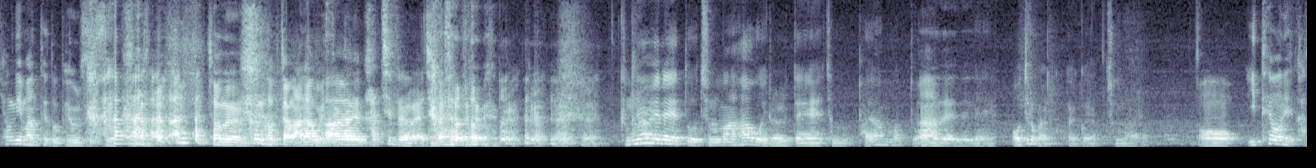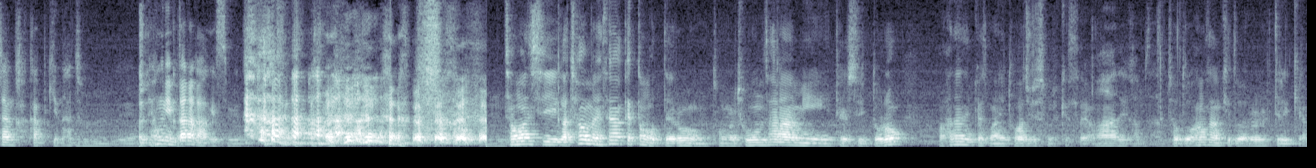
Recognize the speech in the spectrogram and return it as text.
형님한테도 배울 수 있으니까 저는 큰 걱정 안 하고 있어요. 아 같이 배워야죠. 금요일에 또 준마하고 이럴 때좀 봐요 한번 또. 아, 네네네. 네. 어디로 갈, 갈 거예요? 준마하러? 어 이태원이 가장 가깝긴 하죠. 음. 네, 형님 따라가겠습니다. 정원 씨가 처음에 생각했던 것대로 정말 좋은 사람이 될 수 있도록 하나님께서 많이 도와주셨으면 좋겠어요. 아, 네 감사합니다. 저도 항상 기도를 드릴게요.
